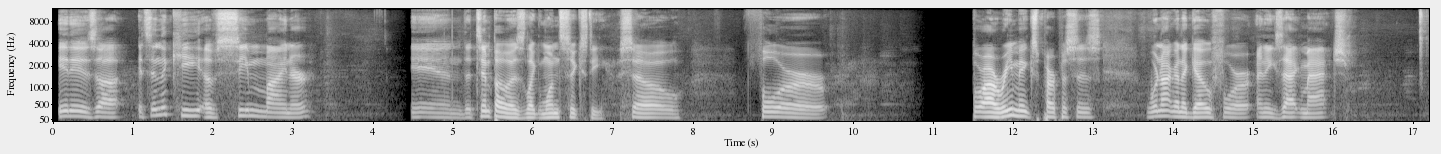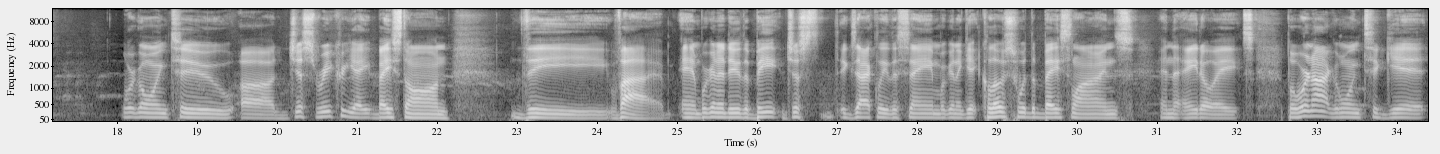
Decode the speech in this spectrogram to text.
It is uh it's in the key of C minor and the tempo is like 160. So for for our remix purposes, we're not going to go for an exact match. We're going to uh, just recreate based on the vibe. And we're going to do the beat just exactly the same. We're going to get close with the bass lines and the 808s but we're not going to get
